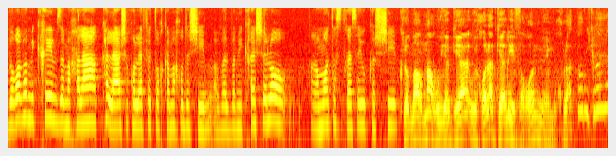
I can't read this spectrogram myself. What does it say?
ברוב המקרים זו מחלה קלה שחולפת תוך כמה חודשים, אבל במקרה שלו רמות הסטרס היו קשים. כלומר, מה, הוא, יגיע, הוא יכול להגיע לעיוורון מוחלט במקרה הזה?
